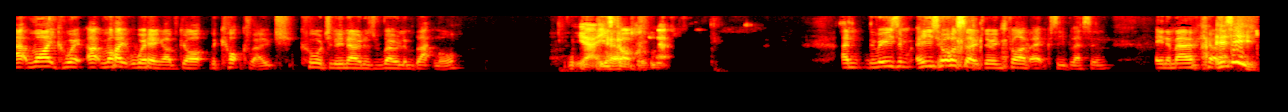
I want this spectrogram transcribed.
at right wi- at right wing, I've got the cockroach, cordially known as Roland Blackmore. yeah, he's Yeah. got to it. And the reason he's also doing private equity, bless him, in America. Is he?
